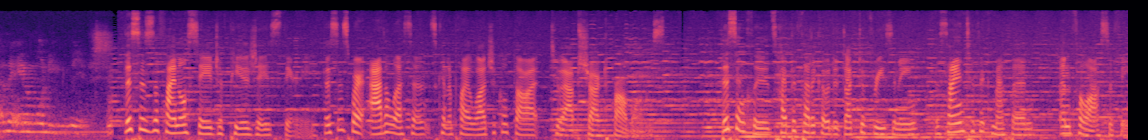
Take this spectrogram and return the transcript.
an animal and he lives. This is the final stage of Piaget's theory. This is where adolescents can apply logical thought to abstract problems. This includes hypothetico deductive reasoning, the scientific method, and philosophy.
